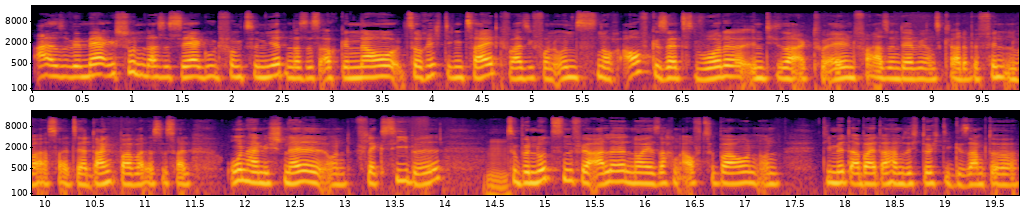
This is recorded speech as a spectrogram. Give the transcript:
Also wir merken schon, dass es sehr gut funktioniert und dass es auch genau zur richtigen Zeit quasi von uns noch aufgesetzt wurde. In dieser aktuellen Phase, in der wir uns gerade befinden, war es halt sehr dankbar, weil es ist halt unheimlich schnell und flexibel mhm. zu benutzen für alle, neue Sachen aufzubauen und die Mitarbeiter haben sich durch die gesamte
